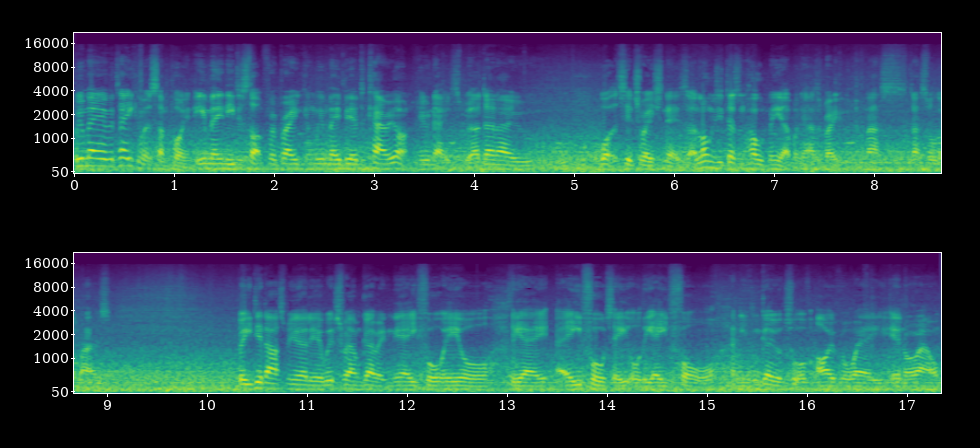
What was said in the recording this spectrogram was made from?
We may overtake him at some point. He may need to stop for a break, and we may be able to carry on. Who knows? I don't know what the situation is. As long as he doesn't hold me up when he has a break, that's that's all that matters. But he did ask me earlier which way I'm going, the A40 or the A, A40 or the A4, and you can go sort of either way, in or out.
